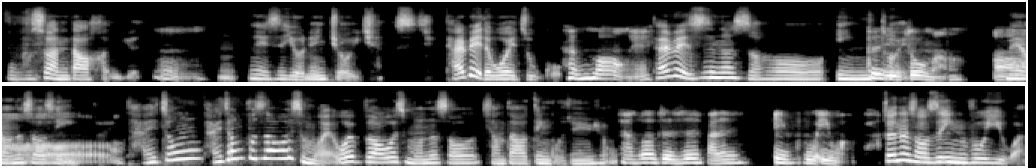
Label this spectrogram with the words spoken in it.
不算到很远，嗯，嗯，那也是有点久以前的事情。台北的我也住过，很猛哎，台北是那时候营自己，住吗？没有，那时候是营队。哦台中，台中不知道为什么哎、我也不知道为什么那时候想到定国军英雄，想说只是反正应付一晚吧，就那时候是应付一晚，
